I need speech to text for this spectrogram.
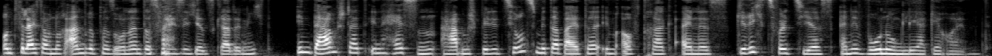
Und vielleicht auch noch andere Personen, das weiß ich jetzt gerade nicht. In Darmstadt in Hessen haben Speditionsmitarbeiter im Auftrag eines Gerichtsvollziehers eine Wohnung leergeräumt.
